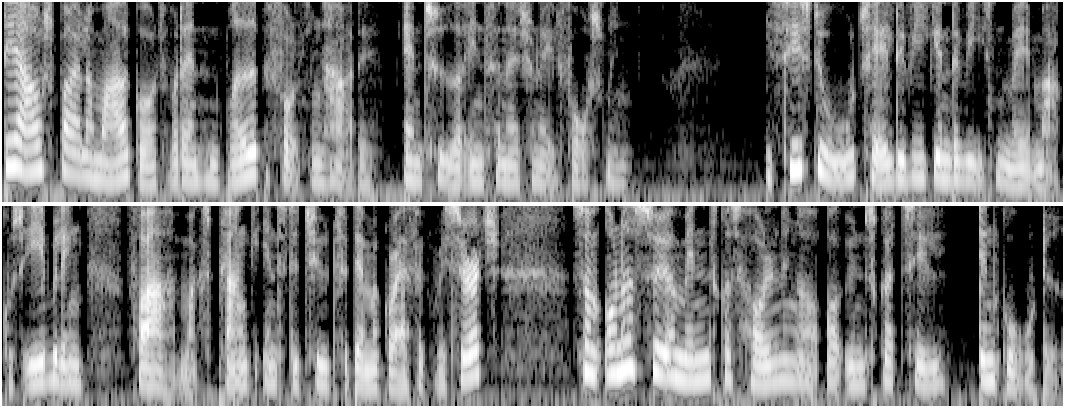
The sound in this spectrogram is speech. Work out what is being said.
Det afspejler meget godt, hvordan den brede befolkning har det, antyder international forskning. I sidste uge talte Weekendavisen med Markus Ebeling fra Max Planck Institute for Demographic Research, som undersøger menneskers holdninger og ønsker til den gode død.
